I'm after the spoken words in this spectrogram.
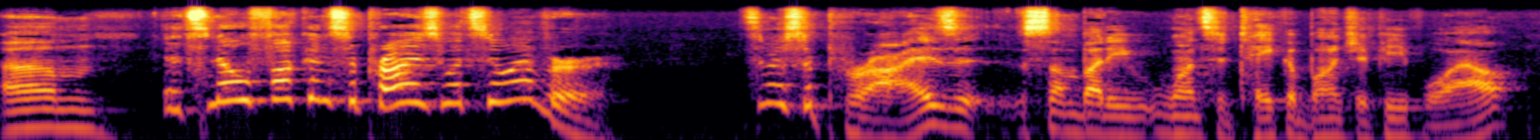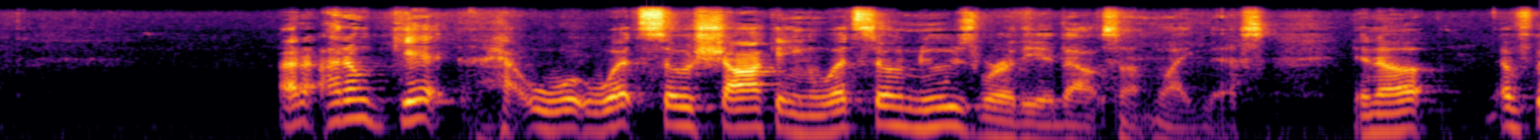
um, it's no fucking surprise whatsoever. It's no surprise that somebody wants to take a bunch of people out. I don't, I don't get how, what's so shocking, what's so newsworthy about something like this. You know, of,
